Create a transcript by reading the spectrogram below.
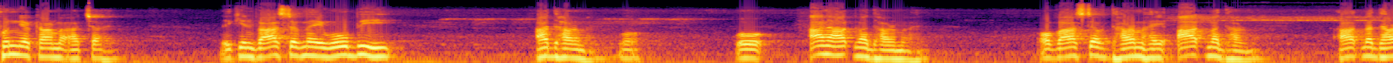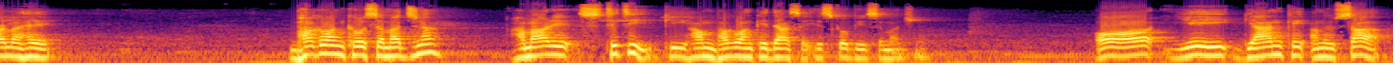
पुण्य कर्म अच्छा है। लेकिन वास्तव में वो भी अधर्म है। वो वो अनात्म धर्म है। और वास्तव धर्म है आत्म धर्म। आत्म धर्म है भगवान को समझना, हमारी स्थिति कि हम भगवान के दास है, इसको भी समझना। और ये ज्ञान के अनुसार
